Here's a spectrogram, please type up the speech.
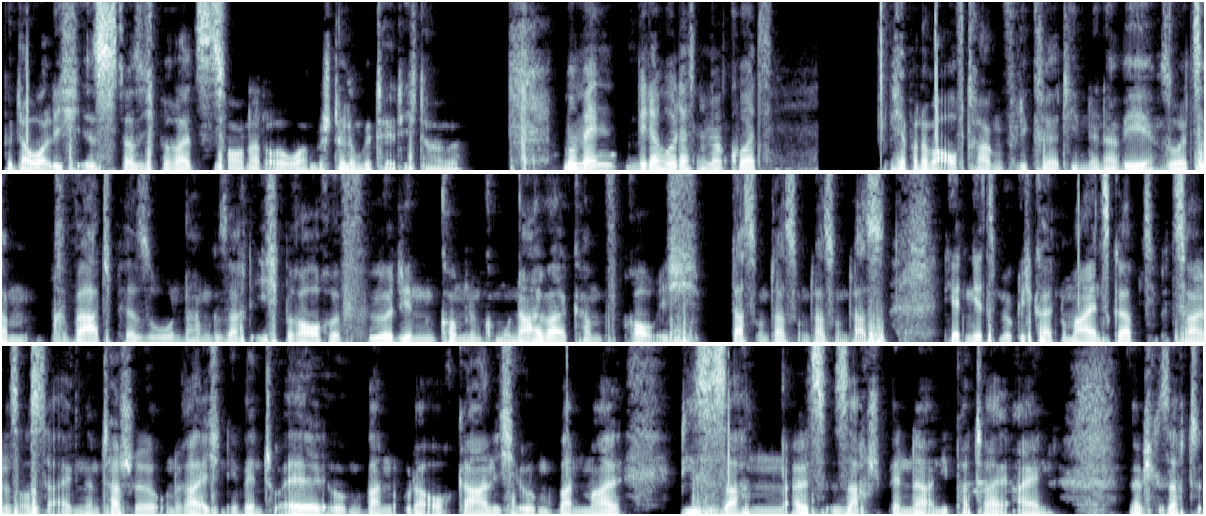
Bedauerlich ist, dass ich bereits 200 Euro an Bestellung getätigt habe. Moment, wiederhol das nochmal kurz. Ich habe eine Beauftragung für die Kreativen NRW. So, jetzt haben Privatpersonen haben gesagt, ich brauche für den kommenden Kommunalwahlkampf brauche ich das und das und das und das. Die hätten jetzt Möglichkeit Nummer eins gehabt, sie bezahlen es aus der eigenen Tasche und reichen eventuell irgendwann oder auch gar nicht irgendwann mal diese Sachen als Sachspende an die Partei ein. Dann habe ich gesagt,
